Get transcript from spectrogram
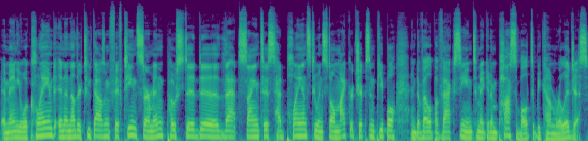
Immanuel claimed in another 2015 sermon posted uh, that scientists had plans to install microchips in people and develop a vaccine to make it impossible to become religious.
